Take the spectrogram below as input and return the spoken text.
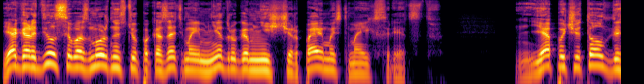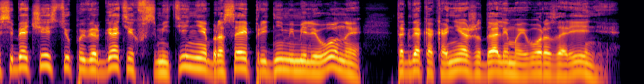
я гордился возможностью показать моим недругам неисчерпаемость моих средств. Я почитал для себя честью повергать их в смятение, бросая пред ними миллионы, тогда как они ожидали моего разорения.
